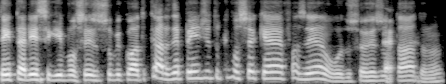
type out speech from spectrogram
Tentaria seguir vocês no sub 4. Cara, depende do que você quer fazer, ou do seu resultado, é. né?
